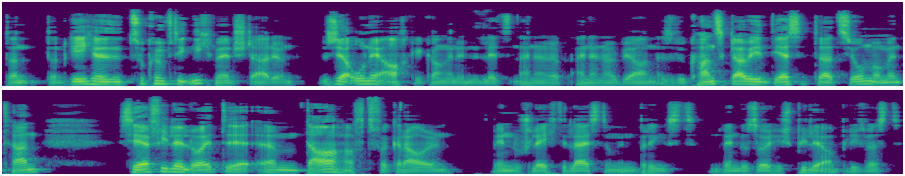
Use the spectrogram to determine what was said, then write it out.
dann, dann gehe ich ja zukünftig nicht mehr ins Stadion. Ist ja ohne auch gegangen in den letzten eineinhalb, eineinhalb Jahren. Also du kannst, glaube ich, in der Situation momentan sehr viele Leute ähm, dauerhaft vergraulen, wenn du schlechte Leistungen bringst und wenn du solche Spiele ablieferst.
